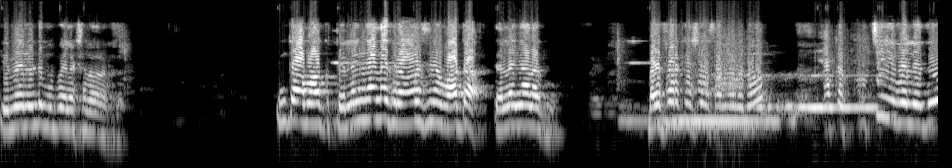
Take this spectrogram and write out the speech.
ఇరవై నుండి ముప్పై లక్షల వరకు. ఇంకా మాకు తెలంగాణకు రావాల్సిన వాటా తెలంగాణకు. బైఫర్కేషన్ సమయంలో ఒక కుర్చీ ఇవ్వలేదు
